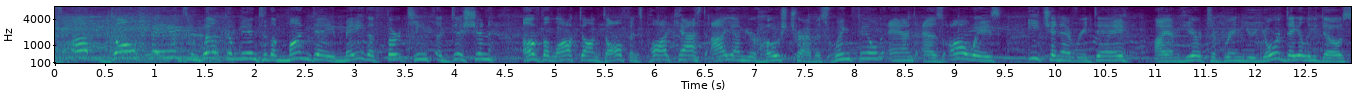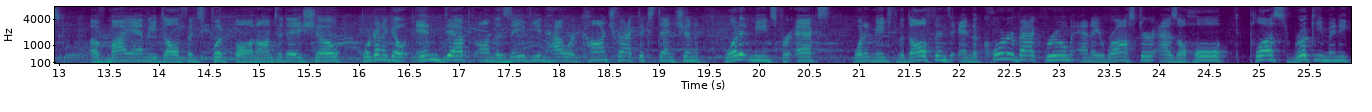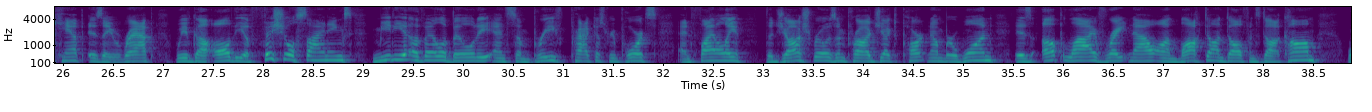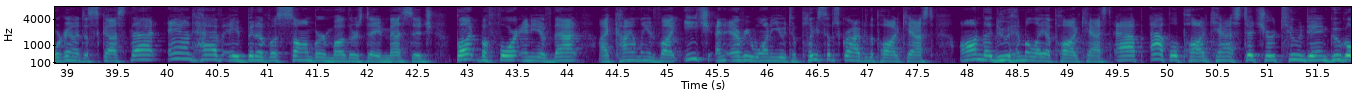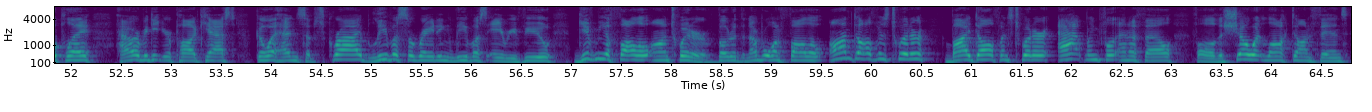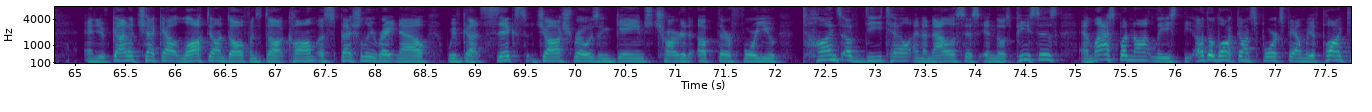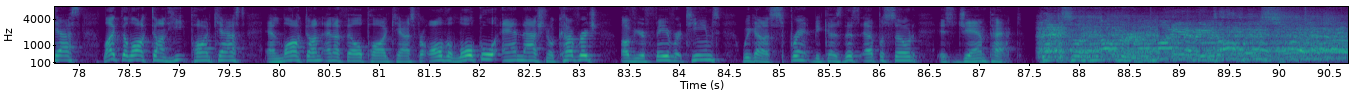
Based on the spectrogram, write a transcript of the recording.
is up, Dolph fans, and welcome into the Monday, May the 13th edition of the Locked On Dolphins podcast. I am your host, Travis Wingfield, and as always, each and every day, I am here to bring you your daily dose of Miami Dolphins football. And on today's show, we're going to go in depth on the Xavien Howard contract extension, what it means for X, what it means for the Dolphins and the cornerback room and a roster as a whole. Plus, rookie minicamp is a wrap. We've got all the official signings, media availability, and some brief practice reports. And finally, the Josh Rosen project, part number one, is up live right now on lockedondolphins.com. We're going to discuss that and have a bit of a somber Mother's Day message. But before any of that, I kindly invite each and every one of you to please subscribe to the podcast on the new Himalaya Podcast app, Apple Podcast, Stitcher, TuneIn, Google Play, however you get your podcast. Go ahead and subscribe, leave us a rating, leave us a review. Give me a follow on Twitter. Voted the number one follow on Dolphins Twitter by Dolphins Twitter at Wingfield NFL. Follow the show at Locked On Fins. And you've got to check out lockedondolphins.com, especially right now. We've got six Josh Rosen games charted up there for you. Tons of detail and analysis in those pieces. And last but not least, the other Locked On Sports family of podcasts, like the Locked On Heat podcast and Locked On NFL podcast, for all the local and national coverage of your favorite teams. We got a sprint because this episode is jam packed. That's another Miami Dolphins.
